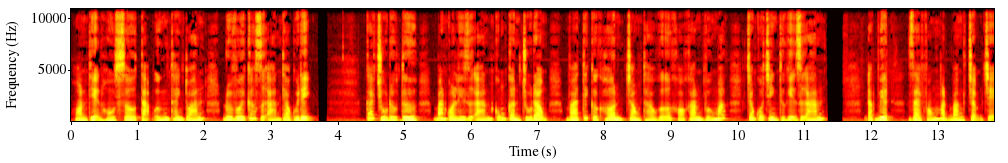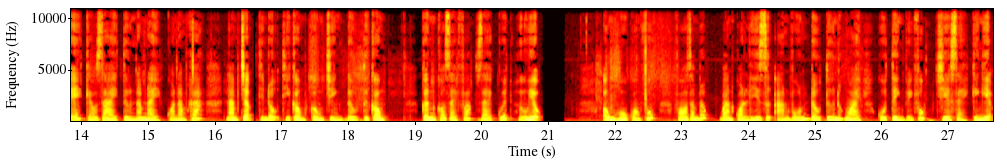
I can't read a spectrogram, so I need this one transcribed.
hoàn thiện hồ sơ tạm ứng thanh toán đối với các dự án theo quy định. Các chủ đầu tư, ban quản lý dự án cũng cần chủ động và tích cực hơn trong tháo gỡ khó khăn vướng mắc trong quá trình thực hiện dự án. Đặc biệt, giải phóng mặt bằng chậm trễ kéo dài từ năm này qua năm khác, làm chậm tiến độ thi công công trình đầu tư công. Cần có giải pháp giải quyết hữu hiệu. Ông Hồ Quang Phúc, Phó Giám đốc Ban Quản lý Dự án vốn đầu tư nước ngoài của tỉnh Vĩnh Phúc chia sẻ kinh nghiệm.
